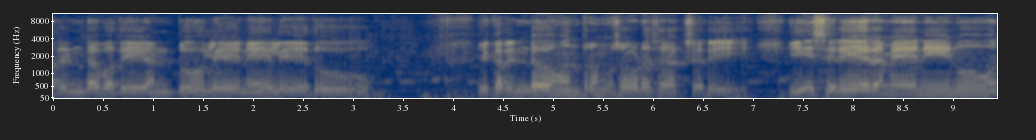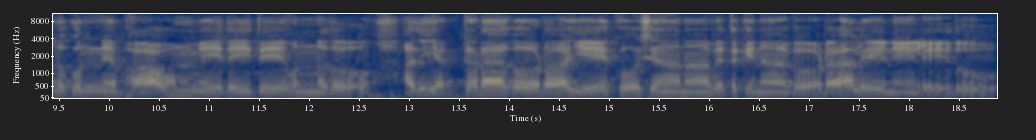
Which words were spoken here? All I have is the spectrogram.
రెండవది అంటూ లేనే లేదు. ఇక రెండవ మంత్రం షోడశాక్షరి. ఈ శరీరమే నేను అనుకునే భావం ఏదైతే ఉన్నదో అది ఎక్కడా కూడా ఏ కోశాన వెతికినా కూడా లేనే లేదు.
